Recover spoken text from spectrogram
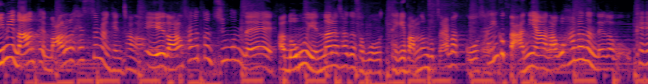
이미 나한테 말을 했으면 괜찮아. 얘 나랑 사귀었던 친구인데 아 너무 옛날에 사귀어서 뭐 되게 만남도 짧았고 사귄 것도 아니야 라고 하면은 내가 뭐 오케이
